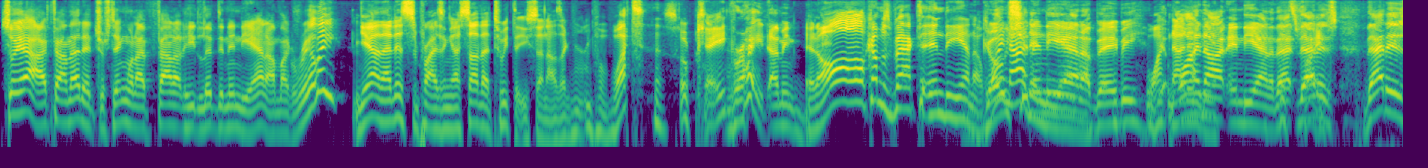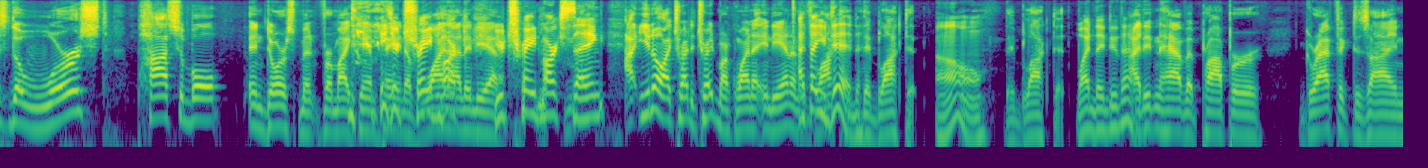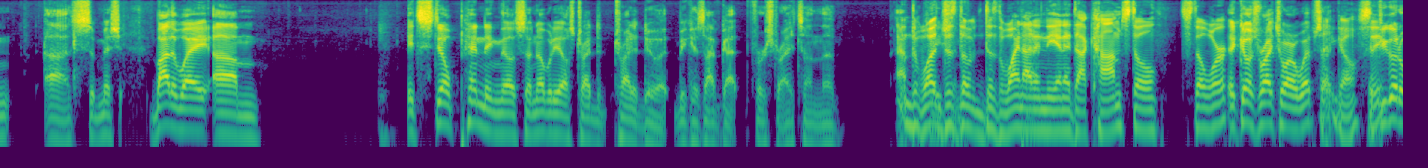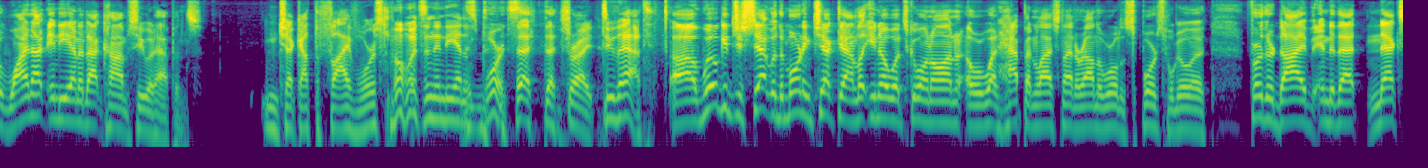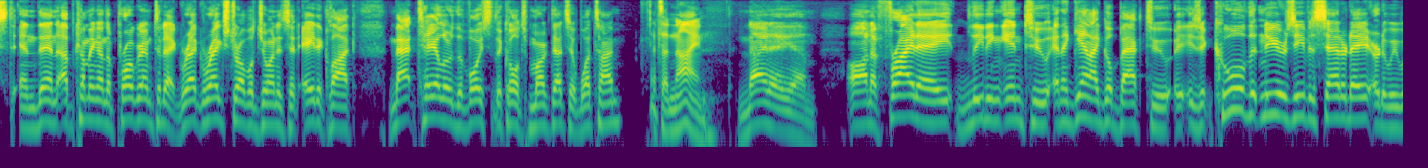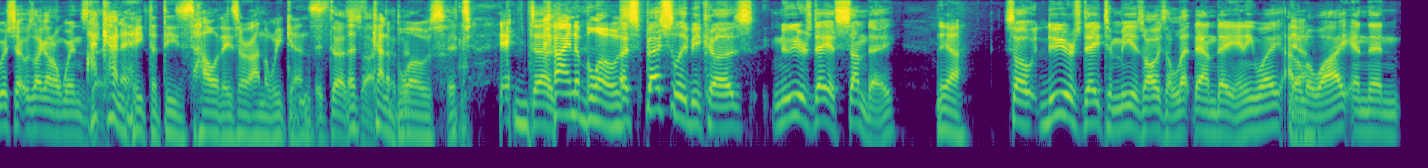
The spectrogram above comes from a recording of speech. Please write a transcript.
So, yeah, I found that interesting. When I found out he lived in Indiana, I'm like, really? Yeah, that is surprising. I saw that tweet that you sent. I was like, what? Okay. Right. I mean, It all comes back to Indiana. Why Goshen, not Indiana, Indiana, baby. Why not Why Indiana? not Indiana? That That's that right. is that is the worst possible endorsement for my campaign your of why not Indiana. Your trademark saying, I, you know, I tried to trademark why not Indiana. I thought you blocked it. did. They blocked it. "Oh, They blocked it. why'd they do that?" I didn't have a proper graphic design uh, submission. By the way, um, it's still pending though, so nobody else tried to try to do it because I've got first rights on the. The what does the does the why not Indiana.com still still work? It goes right to our website. There you go. See? If you go to whynotindiana.com, see what happens. You can check out the five worst moments in Indiana sports. That, that's right. do that. Uh, we'll get you set with the morning check down, let you know what's going on or what happened last night around the world of sports. We'll go a further dive into that next. And then upcoming on the program today, Greg Rakestraw will join us at 8 o'clock. Matt Taylor, the voice of the Colts. Mark, that's at what time? That's a nine. 9 a.m. On a Friday leading into, and again, I go back to is it cool that New Year's Eve is Saturday, or do we wish that was like on a Wednesday? I kind of hate that these holidays are on the weekends. it does. That kind of it? blows. It, it does. Kind of blows. Especially because New Year's Day is Sunday. yeah. So New Year's Day to me is always a letdown day anyway. I don't know why. And then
